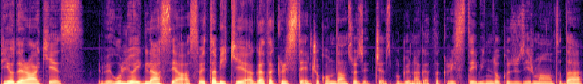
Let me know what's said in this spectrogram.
Theodorakis ve Julio Iglesias ve tabii ki Agatha Christie en çok ondan söz edeceğiz. Bugün Agatha Christie 1926'da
